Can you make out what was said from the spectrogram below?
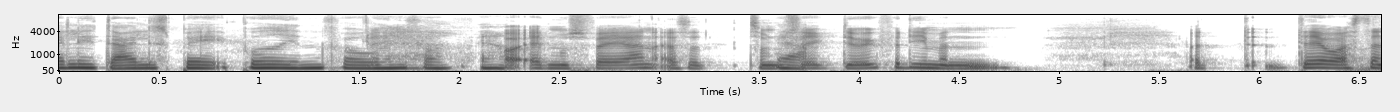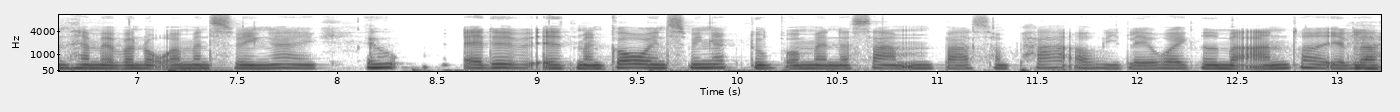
en dejlig, dejlig spag, både indenfor og Ja. udenfor. Ja. Og atmosfæren, altså som du Ja. ja. siger, det er jo ikke fordi, man... Og det er jo også den her med, hvornår man svinger, ikke? Jo. Er det, at man går i en svingerklub, og man er sammen bare som par, og vi laver ikke noget med andre, eller... Ja.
